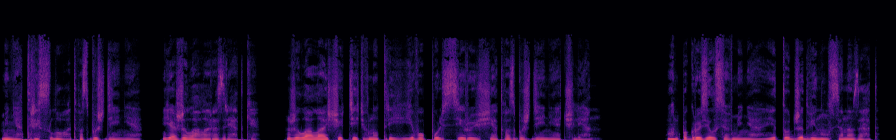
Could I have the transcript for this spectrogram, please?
Меня трясло от возбуждения. Я желала разрядки. Желала ощутить внутри его пульсирующий от возбуждения член. Он погрузился в меня и тут же двинулся назад.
